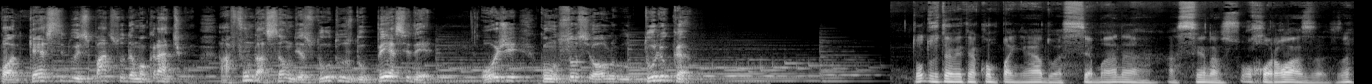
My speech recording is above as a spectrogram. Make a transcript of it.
Podcast do Espaço Democrático, a Fundação de Estudos do PSD. Hoje com o sociólogo Túlio Campos. Todos devem ter acompanhado essa semana as cenas horrorosas né,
